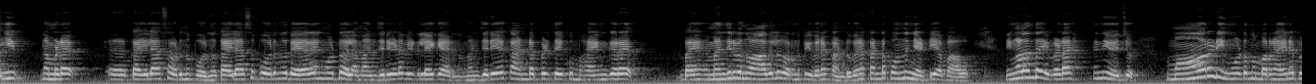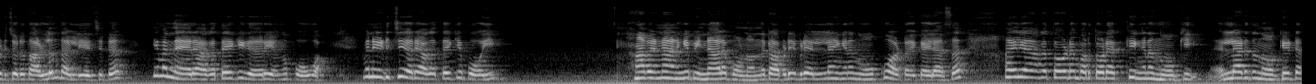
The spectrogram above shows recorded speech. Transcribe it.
ഈ നമ്മുടെ കൈലാസ് അവിടുന്ന് പോരുന്നു. കൈലാസ് പോരുന്നത് വേറെ എങ്ങോട്ടും അല്ല. മഞ്ചരിയുടെ വീട്ടിലേക്കായിരുന്നു. മഞ്ചരിയെ കണ്ടപ്പോഴത്തേക്കും ഭയങ്കര ഭയ- മഞ്ചരി വന്ന് വാതിൽ തുറന്നപ്പോൾ ഇവനെ കണ്ടു. ഇവനെ കണ്ടപ്പോൾ ഒന്ന് ഞെട്ടിയാ പാവം. നിങ്ങളെന്താ ഇവിടെ? എന്ന് ചോദിച്ചു. മാറടി ഇങ്ങോട്ടൊന്നും പറഞ്ഞു അതിനെ പിടിച്ചൊരു തള്ളും തള്ളി വെച്ചിട്ട് ഇവൻ നേരെ അകത്തേക്ക് കയറി അങ്ങ് പോവുക. ഇവൻ ഇടിച്ചു കയറി അകത്തേക്ക് പോയി. ആ പെണ്ണാണെങ്കിൽ പിന്നാലെ പോകണം എന്നിട്ട് അവിടെ ഇവിടെ എല്ലാം ഇങ്ങനെ നോക്കുക കേട്ടോ ഈ കൈലാസ്. അതിൽ അകത്തോടെയും പുറത്തോടെ ഒക്കെ ഇങ്ങനെ നോക്കി. എല്ലായിടത്തും നോക്കിയിട്ട്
